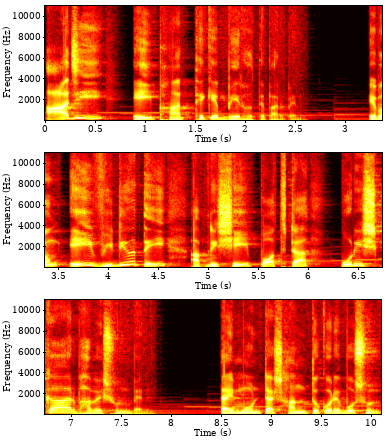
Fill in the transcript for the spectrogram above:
আজই এই ফাঁদ থেকে বের হতে পারবেন। এবং এই ভিডিওতেই আপনি সেই পথটা পরিষ্কারভাবে শুনবেন। তাই মনটা শান্ত করে বসুন,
